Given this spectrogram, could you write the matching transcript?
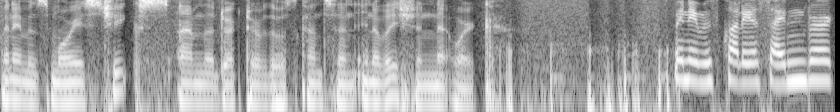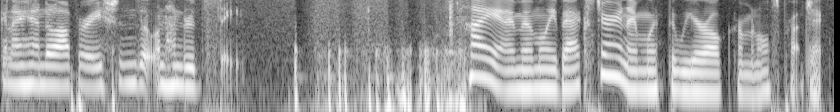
My name is Maurice Cheeks. I'm the director of the Wisconsin Innovation Network. My name is Claudia Seidenberg, and I handle operations at 100 State. Hi, I'm Emily Baxter, and I'm with the We Are All Criminals project.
